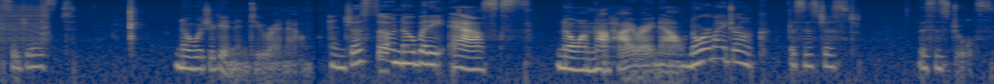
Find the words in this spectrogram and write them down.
So just know what you're getting into right now. And just so nobody asks, no, I'm not high right now, nor am I drunk. This is just, this is Jules.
